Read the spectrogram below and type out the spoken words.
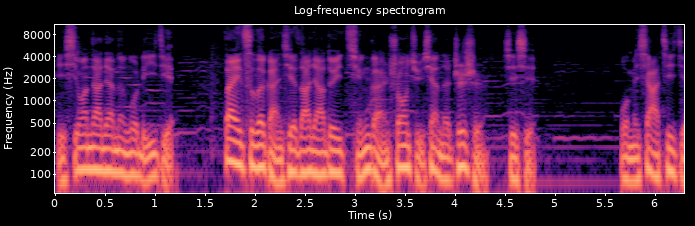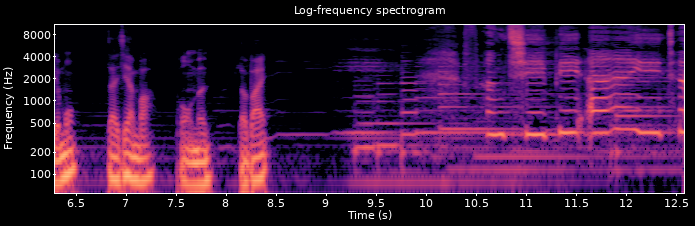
也希望大家能够理解。再一次的感谢大家对情感双曲线的支持，谢谢。我们下期节目再见吧，朋友们，拜拜。放弃比爱的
